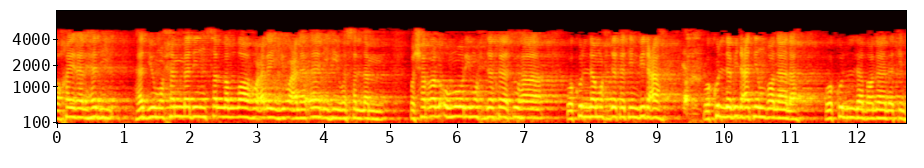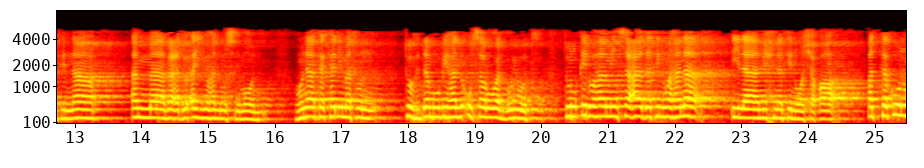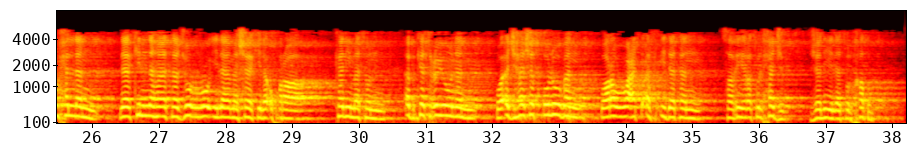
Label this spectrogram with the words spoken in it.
وخير الهدي هدي محمد صلى الله عليه وعلى آله وسلم وشر الأمور محدثاتها وكل محدثة بدعة وكل بدعة ضلالة وكل ضلالة في النار. أما بعد أيها المسلمون هناك كلمة تهدم بها الأسر والبيوت تنقلها من سعادة وهناء إلى محنة وشقاء. قد تكون حلا لكنها تجر إلى مشاكل أخرى. كلمة أبكت عيونا وأجهشت قلوبا وروعت أفئدة. صغيرة الحجم جليلة الخطب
